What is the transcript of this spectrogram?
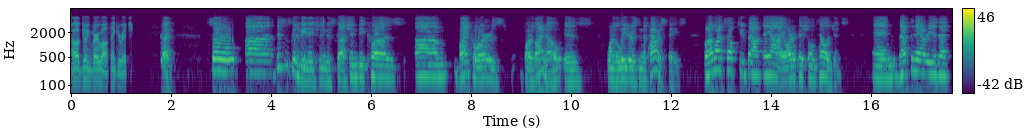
Oh, doing very well. Thank you, Rich. Good. So uh, this is going to be an interesting discussion because um, Vicor, as far as I know, is one of the leaders in the power space. But I want to talk to you about AI, artificial intelligence, and that's an area that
